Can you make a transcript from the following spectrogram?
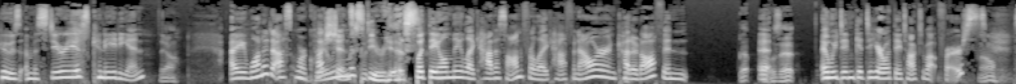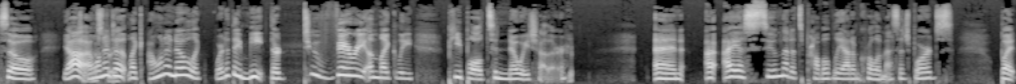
who's a mysterious Canadian. Yeah. I wanted to ask more Very questions, mysterious. but they only like had us on for like half an hour and cut it off, and yep, that uh, was it. and we didn't get to hear what they talked about first. No. So yeah, I wanted to like I want to know like where did they meet? They're two very unlikely people to know each other, and I, I assume that it's probably Adam Carolla message boards, but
